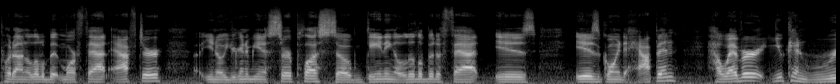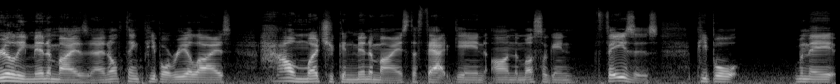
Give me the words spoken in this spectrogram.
put on a little bit more fat after. You know, you're going to be in a surplus, so gaining a little bit of fat is is going to happen. However, you can really minimize it. I don't think people realize how much you can minimize the fat gain on the muscle gain phases. People when they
